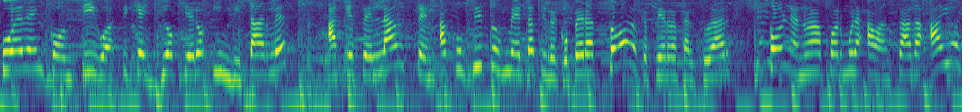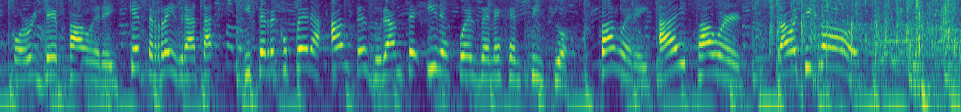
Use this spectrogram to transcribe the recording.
pueden contigo. Así que yo quiero invitarles a que se lancen a cumplir tus metas y recupera todo lo que pierdas al sudar con la nueva fórmula avanzada Ion 4 de Powerade que te rehidrata y te recupera antes, durante y después del ejercicio. Powerade, I Power. ¡Bravo chicos!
